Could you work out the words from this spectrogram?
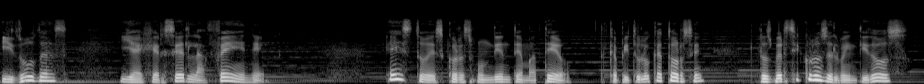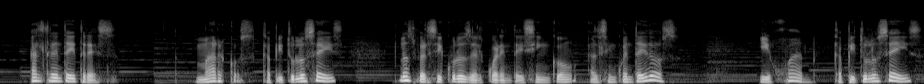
y dudas y a ejercer la fe en Él. Esto es correspondiente a Mateo, capítulo 14, los versículos del 22 al 33. Marcos capítulo 6, los versículos del 45 al 52, y Juan capítulo 6,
